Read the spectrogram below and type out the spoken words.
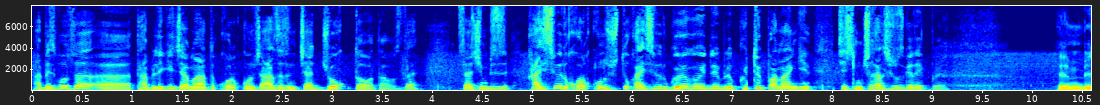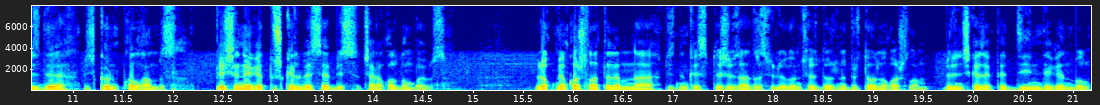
А биз болсо таблиги жамааты коркунуч азырынча жок деп атабыз да. Мисалы үчүн биз кайсы бир коркунучту кайсы бир көйгөйдү күтүп анан кийин чечим чыгарышыбыз керекпи эми бизде биз көнүп калганбыз. Пешенеге туш келбесе биз чара колдонбойбуз. Бирок мен кошулат элем мына биздин кесиптешибиз азыр сүйлөгөн сөздөрүнө бир тоону кошулам. Биринчи кезекте дин деген бул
